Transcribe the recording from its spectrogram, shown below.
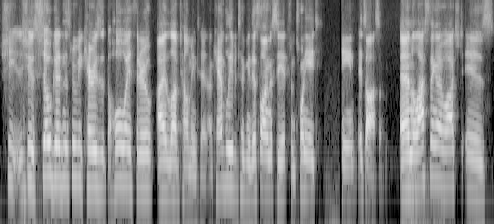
She she is so good in this movie. Carries it the whole way through. I loved Hellmington. I can't believe it took me this long to see it from 2018. It's awesome. And the last thing I watched is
